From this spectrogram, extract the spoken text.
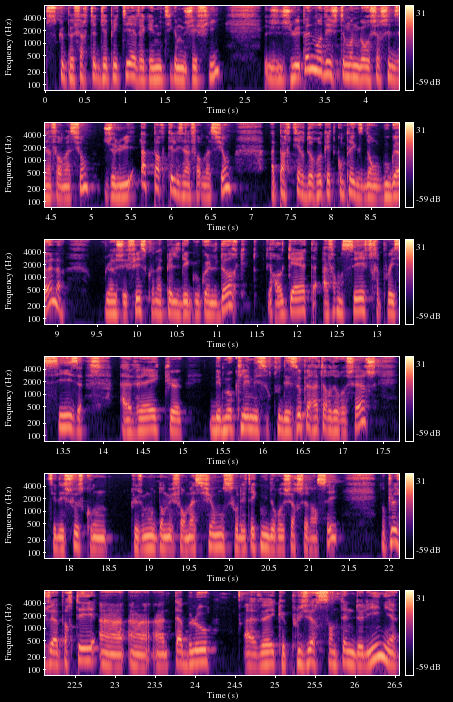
ce que peut faire ChatGPT avec un outil comme Gephi. Je lui ai pas demandé justement de me rechercher des informations, je lui ai apporté les informations à partir de requêtes complexes dans Google. Là, j'ai fait ce qu'on appelle des Google Docs, des requêtes avancées, très précises, avec des mots-clés, mais surtout des opérateurs de recherche. C'est des choses qu'on que je montre dans mes formations sur les techniques de recherche avancées. Donc là, je vais apporter un, un tableau avec plusieurs centaines de lignes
